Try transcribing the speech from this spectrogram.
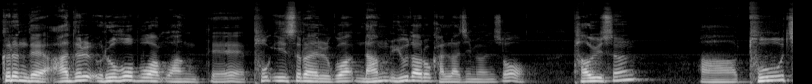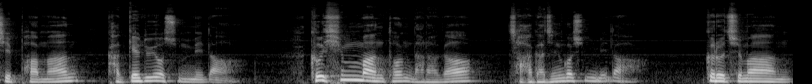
그런데 아들 르호보암 왕 때 북이스라엘과 남유다로 갈라지면서 다윗은 아, 두 지파만 갖게 되었습니다. 그 힘 많던 나라가 작아진 것입니다. 그렇지만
